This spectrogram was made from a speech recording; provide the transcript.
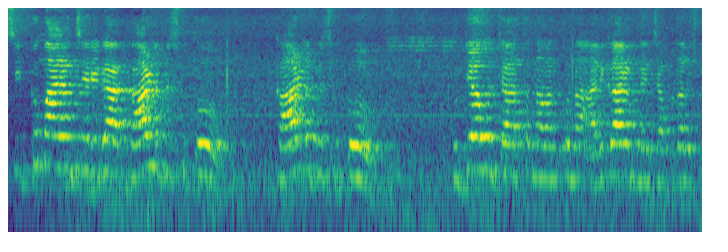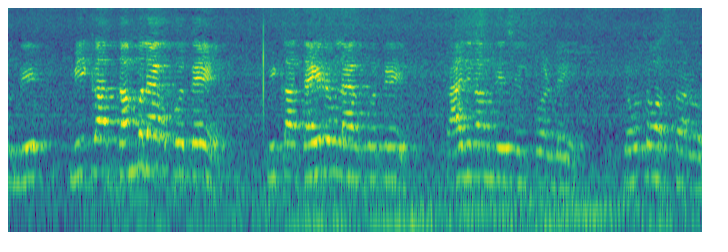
సిగ్గుమాలిన చెరిగా కాళ్ళు పిసుకుతూ కాళ్ళు పిసుకుతూ ఉద్యోగం చేస్తున్నాం అనుకున్న అధికారం నేను చెప్పదలుచుకుంది. మీకు ఆ దమ్ము లేకపోతే మీకు ఆ ధైర్యం లేకపోతే రాజీనామా చేసి వెళ్ళిపోండి. యువత వస్తారు.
